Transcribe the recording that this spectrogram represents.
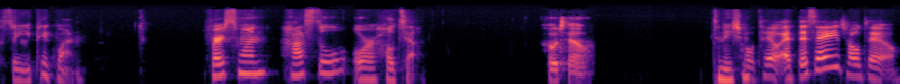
So you pick one. First one, hostel or hotel? Hotel. Tanisha? Hotel. At this age, hotel.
